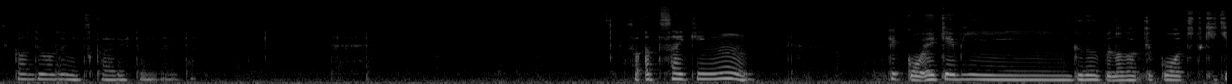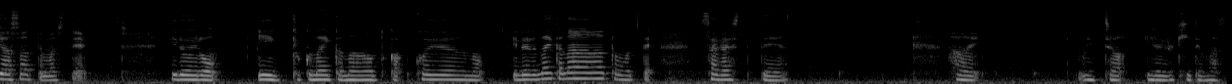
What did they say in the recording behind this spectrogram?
時間上手に使える人になりたい。そうあと最近結構 AKB グループの楽曲をちょっと聴きあさってましていろいろいい曲ないかなとかこういうのいろいろないかなと思って探してて。はい。めっちゃいろいろ聴いてます。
